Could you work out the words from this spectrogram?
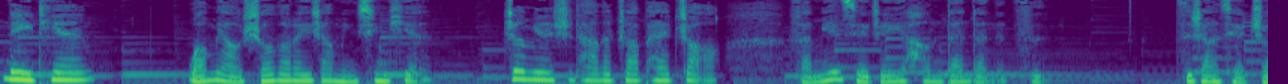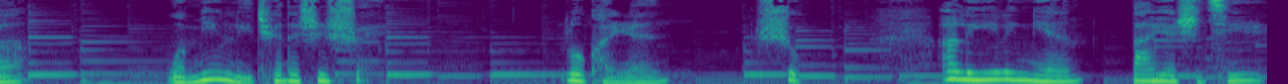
那一天，王淼收到了一张明信片，正面是他的抓拍照。反面写着一行短短的字，字上写着：“我命里缺的是水。”落款人：树。二零一零年八月十七日。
